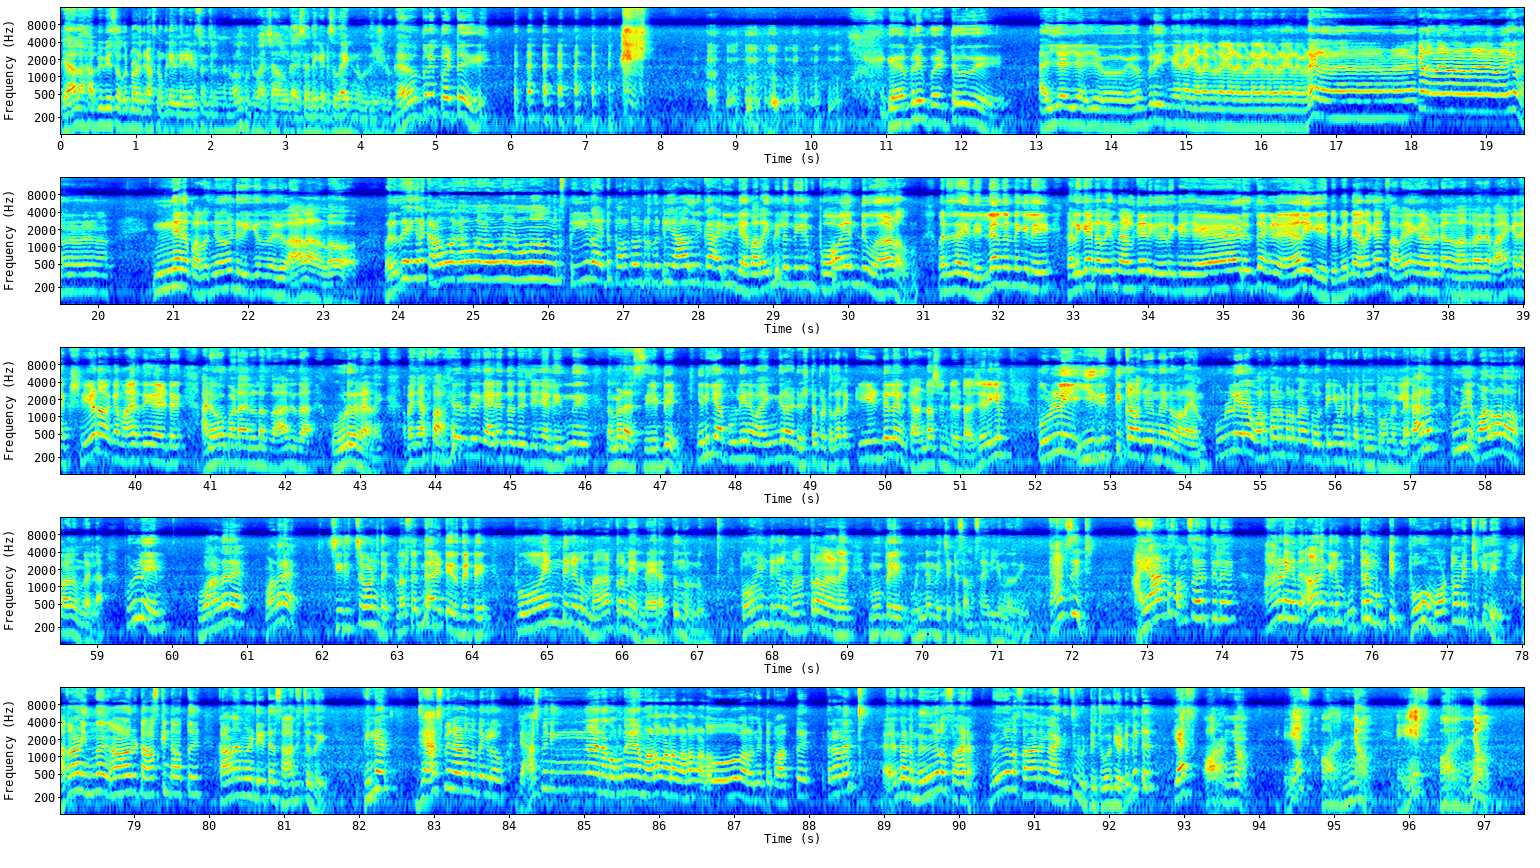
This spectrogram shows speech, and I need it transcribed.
യാല ഹബീബി so good morning graft good evening ladies to my channel guys എന്തൊക്കെയായിട്ട് സുഖമായിട്ട് പ്രതീക്ഷിക്കുന്നു ഗബ്രിപ്പെട്ട് ഗബ്രി പെട്ടു അയ്യോ അയ്യോ ഗബ്രി ഇങ്ങനെ കടകുട കടകുട കടകുട കടകുട ഇങ്ങനെ പറഞ്ഞുകൊണ്ടിരിക്കുന്ന ഒരു ആളാണല്ലോ വെറുതെ ഇങ്ങനെ കണവണ കണവണ കണവണ കണവണ ഇങ്ങനെ സ്പീഡായിട്ട് പറഞ്ഞുകൊണ്ടിരുന്നിട്ട് യാതൊരു കാര്യമില്ല പറയുന്നതിൽ എന്തെങ്കിലും പോയിന്റ് വേണം. മനസ്സിലായില്ല? ഇല്ലാന്നുണ്ടെങ്കിൽ കളിക്കാൻ അറിയുന്ന ആൾക്കാർ കയറി കഴിഞ്ഞാൽ അടുത്ത് അങ്ങോട്ട് ഏറെ കയറ്റും. പിന്നെ ഇറങ്ങാൻ സമയം കാണൂല എന്ന് മാത്രമല്ല ഭയങ്കര ക്ഷീണമൊക്കെ മാനസികമായിട്ട് അനുഭവപ്പെടാനുള്ള സാധ്യത കൂടുതലാണ്. അപ്പം ഞാൻ പറഞ്ഞു വരുന്നൊരു കാര്യം എന്താണെന്ന് വെച്ച് കഴിഞ്ഞാൽ ഇന്ന് നമ്മുടെ സിബിൻ എനിക്ക് ആ പുള്ളീനെ ഭയങ്കരമായിട്ട് ഇഷ്ടപ്പെട്ടു. നല്ല കിടിലൻ കണ്ടസ്റ്റന്റ് കേട്ടോ. ശരിക്കും പുള്ളി ഇരുത്തി കളഞ്ഞു എന്ന് തന്നെ പറയാം. പുള്ളിനെ വർത്തമാനം പറഞ്ഞ് തോൽപ്പിക്കാൻ വേണ്ടി പറ്റുമെന്ന് തോന്നുന്നില്ല. കാരണം പുള്ളി വളവള വർത്തമാനമൊന്നുമല്ല. പുള്ളിയും വളരെ വളരെ ചിരിച്ചുകൊണ്ട് പ്ലസന്റ് ആയിട്ട് ഇരുന്നിട്ട് പോയിന്റുകൾ മാത്രമേ നിരത്തുന്നുള്ളൂ. പോയിന്റുകൾ മാത്രമാണ് മൂപ്പര് ഉന്നം വെച്ചിട്ട് സംസാരിക്കുന്നത്. ദാറ്റ്സ് ഇറ്റ് അയാളുടെ സംസാരത്തിൽ ആരുടെ ആണെങ്കിലും ഉത്തരം മുട്ടി മുട്ടിപ്പോവും ഓട്ടോമാറ്റിക്കലി അതാണ് ഇന്ന് ആ ഒരു ടാസ്കിന്റെ അകത്ത് കാണാൻ വേണ്ടിയിട്ട് സാധിച്ചത്. പിന്നെ ജാസ്മിൻ ആണെന്നുണ്ടെങ്കിലോ ജാസ്മിൻ ഇങ്ങനെ കുറഞ്ഞ നേരം വള വള വള വളോ പറഞ്ഞിട്ട് പത്ത് എത്രയാണ്? എന്താണ് നീള സാധനം നീള സാധനം അടിച്ചു വിട്ട് ചോദ്യമായിട്ട് എന്നിട്ട് yes or no yes or no yes or no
